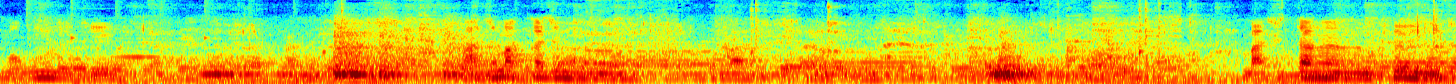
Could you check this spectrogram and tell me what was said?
먹으면 되지 마지막까지 먹는 맛있다는 표현이지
